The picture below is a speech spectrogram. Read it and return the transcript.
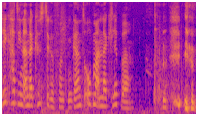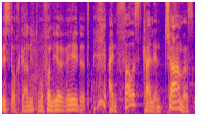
Dick hat ihn an der Küste gefunden, ganz oben an der Klippe. Ihr wisst doch gar nicht, wovon ihr redet. Ein Faustkeil in Chalmers.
